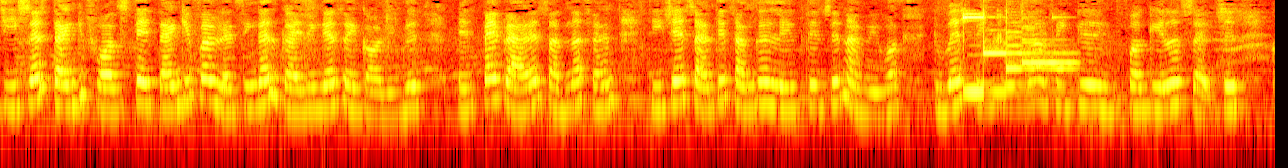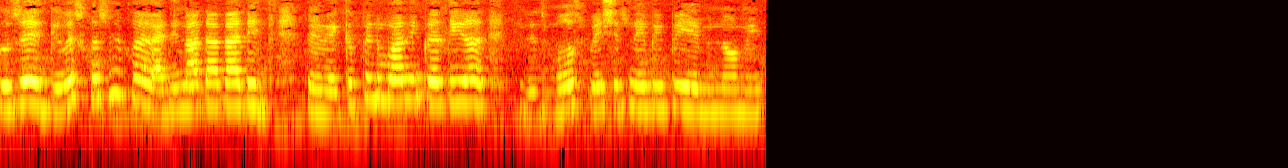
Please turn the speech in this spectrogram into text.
Jesus, thank you for stay. Thank you for blessing us, guiding us, and calling us. Bless by parents, son, friends, teachers, aunties, uncle, relatives, and everyone. To bless people, forgive us, sins. Give us, give us Christmas for I not our bad things. We wake up in the morning, clear the earth. It is most precious, may be pay, Amen.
